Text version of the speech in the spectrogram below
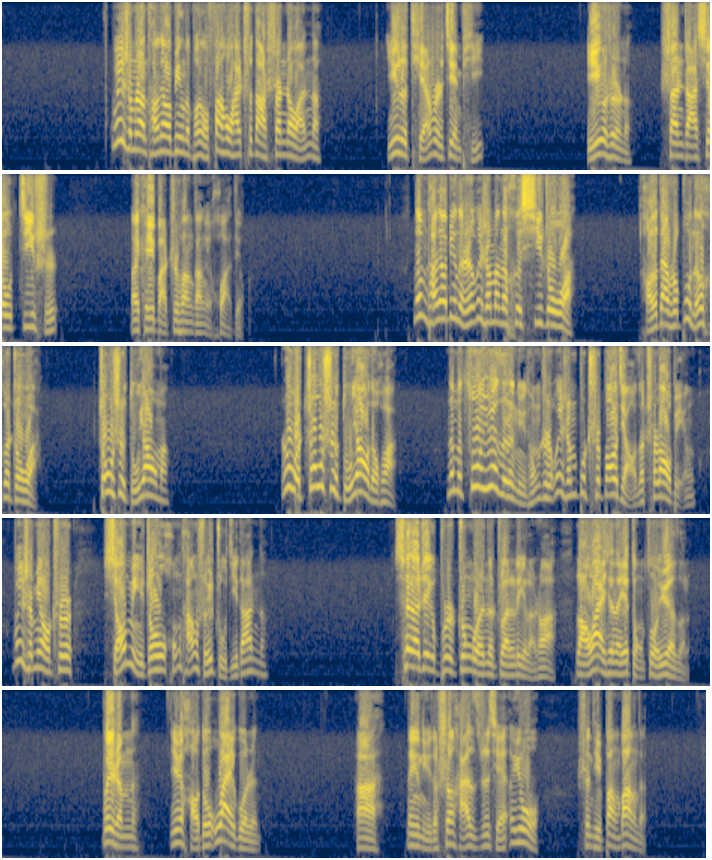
为什么让糖尿病的朋友饭后还吃大山楂丸呢？一个是甜味健脾，一个是呢山楂消积食，哎，可以把脂肪肝给化掉。那么糖尿病的人为什么让他喝稀粥啊？好的大夫说不能喝粥啊，粥是毒药吗？如果粥是毒药的话，那么坐月子的女同志为什么不吃包饺子、吃烙饼？为什么要吃小米粥、红糖水煮鸡蛋呢？现在这个不是中国人的专利了，是吧？老外现在也懂坐月子了。为什么呢？因为好多外国人啊。那个女的生孩子之前，哎呦，身体棒棒的，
